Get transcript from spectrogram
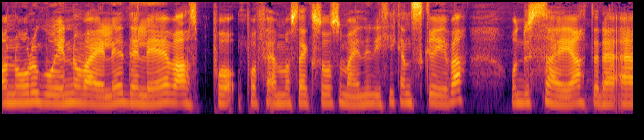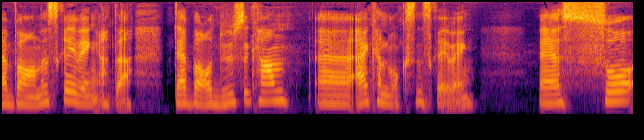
Og når du går inn og veileder elever på, på fem og seks år som mener de ikke kan skrive, og du sier at det er barneskriving, at det, det er bare du som kan, eh, jeg kan voksenskriving, eh, så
